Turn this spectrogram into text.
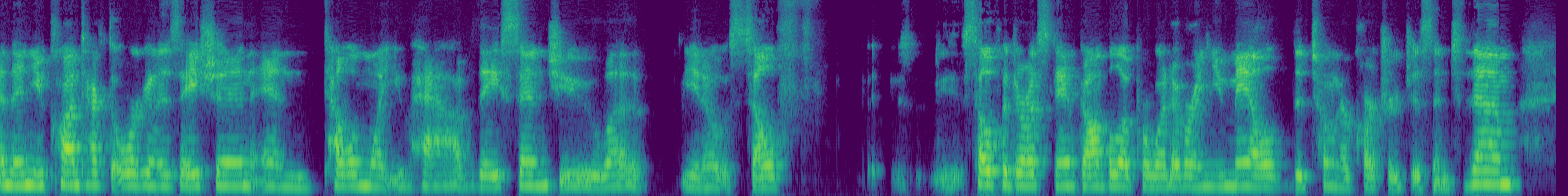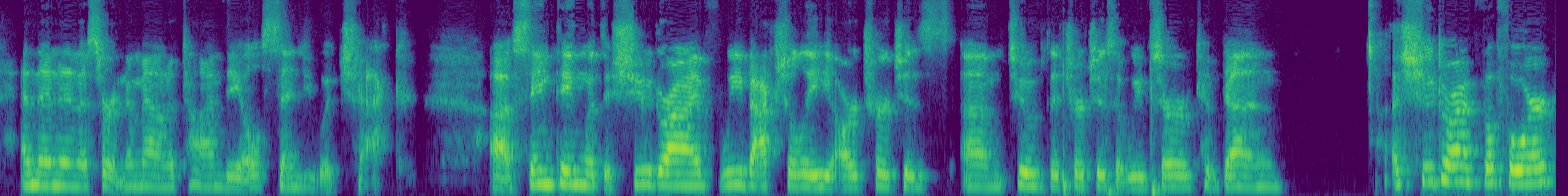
and then you contact the organization and tell them what you have. They send you a you know self self-addressed stamped envelope or whatever, and you mail the toner cartridges into them, and then in a certain amount of time they'll send you a check. Uh, same thing with the shoe drive. We've actually, our churches, um, two of the churches that we've served have done a shoe drive before.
